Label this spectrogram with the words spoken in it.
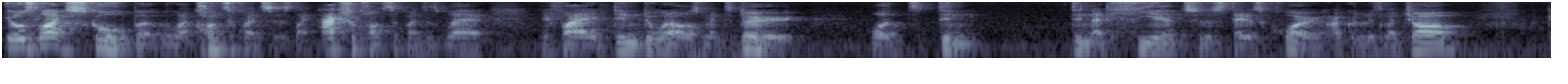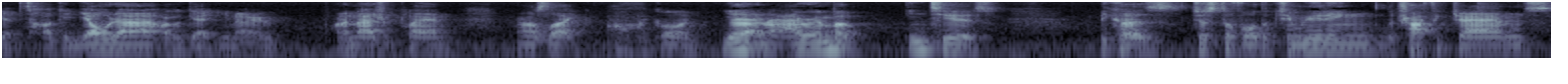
It was like school, but with like consequences, like actual consequences, where if I didn't do what I was meant to do, or didn't didn't adhere to the status quo, I could lose my job, get I get yelled at, I could get you know on a management plan, and I was like, oh my god, yeah. And I, I remember in tears because just of all the commuting, the traffic jams,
